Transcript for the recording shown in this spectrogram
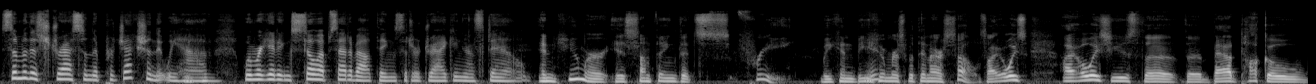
some of the stress and the projection that we mm-hmm. have when we're getting so upset about things that are dragging us down. And humor is something that's free. We can be Yeah. humorous within ourselves. I always, I always use the the bad taco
